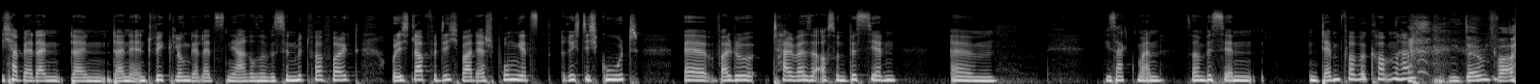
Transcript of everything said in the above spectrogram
ich habe ja dein, dein, deine Entwicklung der letzten Jahre so ein bisschen mitverfolgt und ich glaube, für dich war der Sprung jetzt richtig gut, äh, weil du teilweise auch so ein bisschen, ähm, wie sagt man, so ein bisschen einen Dämpfer bekommen hast. Ein Dämpfer.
